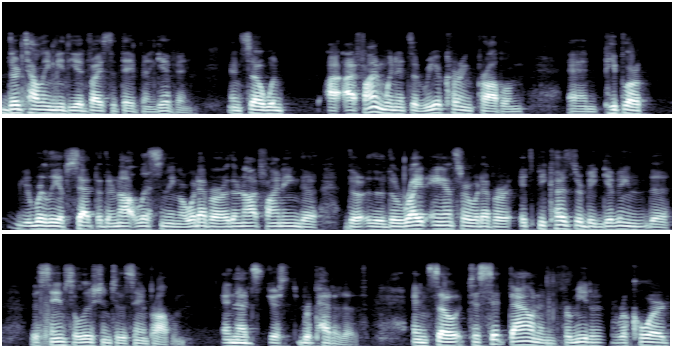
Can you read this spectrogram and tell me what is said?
they're telling me the advice that they've been given. And so when I, I find when it's a reoccurring problem and people are really upset that they're not listening or whatever, or they're not finding the, the, the, the right answer or whatever, it's because they're being giving the, the same solution to the same problem. And mm. that's just repetitive. And so to sit down and for me to record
